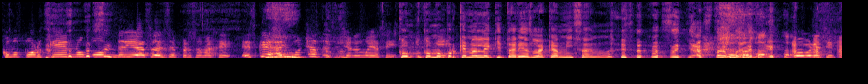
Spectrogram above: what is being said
como por qué no pondrías a ese personaje? Es que hay muchas decisiones muy así. Como, como Y- por qué no le quitarías la camisa, ¿no? Sí, ya está. Pobrecito.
